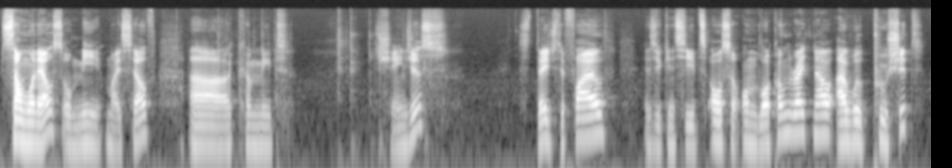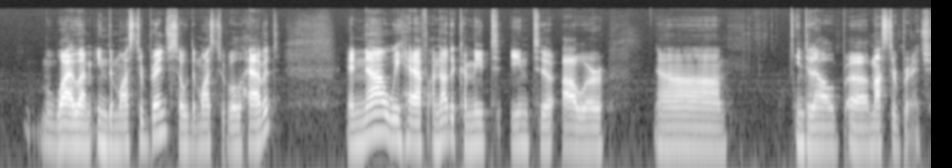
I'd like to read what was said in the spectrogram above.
someone else, or me, myself, uh, commit changes. Stage the file. As you can see, it's also on local right now. I will push it while I'm in the master branch, so the master will have it. And now we have another commit into our uh, into our uh, master branch.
